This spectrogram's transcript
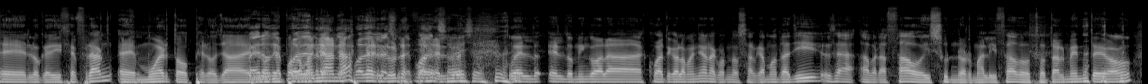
eh, lo que dice Fran, eh, muertos, pero ya el Pero lunes por la del mañana, después del el lunes después por- del el Eso, eso. o el, el domingo a las 4 de la mañana cuando salgamos de allí, o sea, abrazados y subnormalizados totalmente, vamos.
